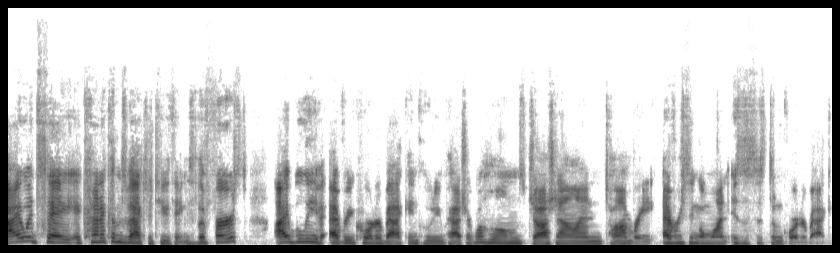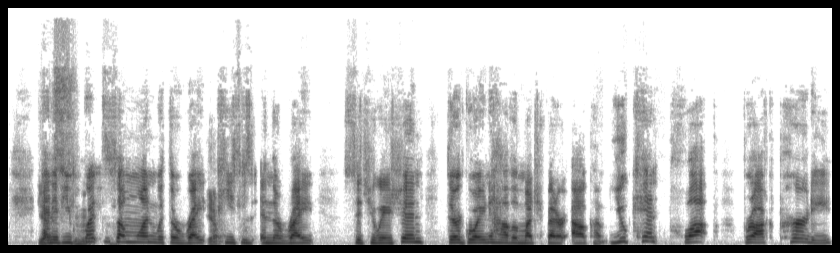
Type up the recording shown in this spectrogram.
I would say it kind of comes back to two things. The first, I believe every quarterback, including Patrick Mahomes, Josh Allen, Tom Brady, every single one is a system quarterback. Yes. And if you mm-hmm. put someone with the right yep. pieces in the right situation, they're going to have a much better outcome. You can't plop Brock Purdy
